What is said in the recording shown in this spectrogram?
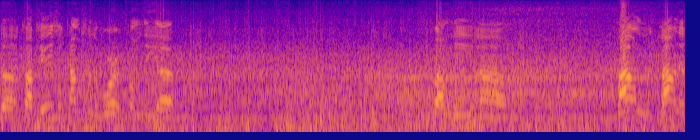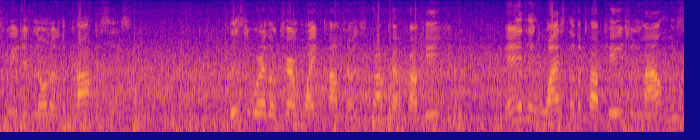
the Caucasian comes from the word from the uh, from the uh, mountain mountainous regions known as the Caucasus. This is where the term white comes from. It's Caucasian. Anything west of the Caucasian mountains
